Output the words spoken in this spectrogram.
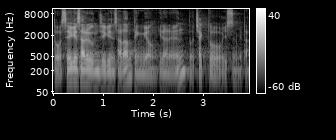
또 세계사를 움직인 사람 100명이라는 또 책도 있습니다.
